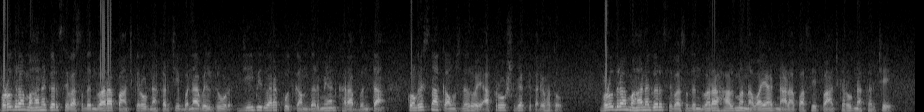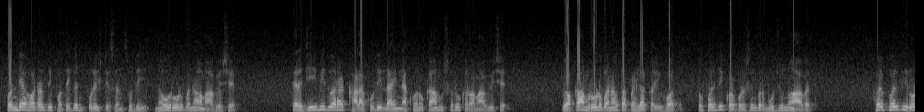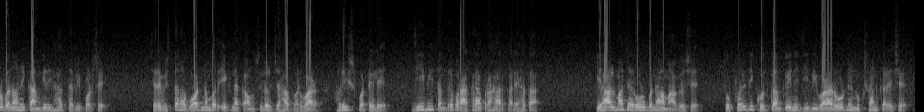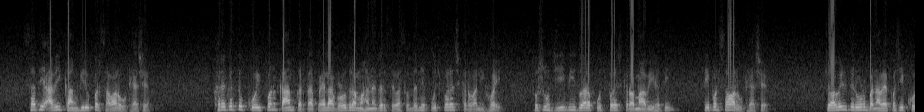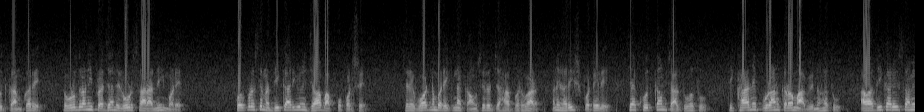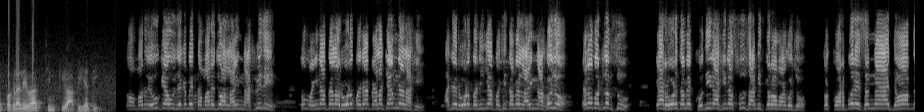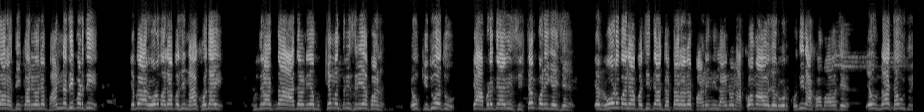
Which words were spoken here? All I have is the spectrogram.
વડોદરા મહાનગર સેવા સદન દ્વારા પાંચ કરોડના ખર્ચે બનાવેલ રોડ જીઈબી દ્વારા ખોદકામ દરમિયાન ખરાબ બનતા કોંગ્રેસના કાઉન્સિલરોએ આક્રોશ વ્યક્ત કર્યો હતો. વડોદરા મહાનગર સેવા સદન દ્વારા હાલમાં નવાયાર્ડ નાળા પાસે પાંચ કરોડના ખર્ચે પંડ્યા હોટલથી ફતેગંજ પોલીસ સ્ટેશન સુધી નવો રોડ બનાવવામાં આવ્યો છે. ત્યારે જીઈબી દ્વારા ખાડા ખોદી લાઈન નાખવાનું કામ શરૂ કરવામાં આવ્યું છે. જો આ કામ રોડ બનાવતા પહેલાં કર્યું હોત, તો ફરીથી કોર્પોરેશન પર બોજો ન આવત. હવે ફરીથી રોડ બનાવવાની કામગીરી હાથ ધરવી પડશે. જ્યારે વિસ્તારના વોર્ડ નંબર એકના કાઉન્સિલર જહા ભરવાડ હરીશ પટેલે જીબી તંત્ર પર આકરા પ્રહાર કર્યા હતા કે હાલમાં જ્યાં રોડ બનાવવામાં આવ્યો છે, તો ફરીથી ખોદકામ કરીને જીબીવાળા રોડને નુકસાન કરે છે. સાથે આવી કામગીરી ઉપર સવાલ ઉઠ્યા છે. ખરેખર તો કોઈ પણ કામ કરતા પહેલાં વડોદરા મહાનગર સેવા સદનને પૂછપરછ કરવાની હોય, તો શું જીબી દ્વારા પૂછપરછ કરવામાં આવી હતી? તે પણ સવાલ ઉઠ્યા છે. જો આવી રીતે રોડ બનાવ્યા પછી ખોદકામ કરે, તો વડોદરાની પ્રજાને રોડ સારા નહીં મળે. કોર્પોરેશન અધિકારીઓને જવાબ આપવો પડશે. જ્યારે વોર્ડ નંબર એકના કાઉન્સિલર જહા ભરવાડ અને હરીશ પટેલે જ્યાં ખોદકામ ચાલતું હતું તે ખાડાને પુરાણ કરવામાં આવ્યું ન હતું, આવા અધિકારીઓ સામે પગલાં લેવા ચીમકીઓ આપી હતી. તો અમારું એવું કેવું છે કે ભાઈ, તમારે જો આ લાઈન નાખવી હતી, તો મહિના પહેલા રોડ બન્યા પહેલા કેમ ના નાખી? આજે રોડ બની ગયા પછી તમે લાઈન નાખો છો? એનો મતલબ શું? કે આ રોડ તમે ખોદી નાખીને શું સાબિત કરવા માંગો છો? તો કોર્પોરેશનના જવાબદાર અધિકારીઓને ભાન નથી પડતી કે ભાઈ આ રોડ બન્યા પછી ના ખોદાય? ગુજરાતના આદરણીય મુખ્યમંત્રીશ્રીએ પણ એવું કીધું હતું કે આપણે ત્યાં એવી સિસ્ટમ પડી ગઈ છે કે રોડ બન્યા પછી ત્યાં ગટર અને પાણીની લાઈનો નાખવામાં આવે છે, રોડ ખોદી નાખવામાં આવે છે. એવું ના થવું જોઈએ.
